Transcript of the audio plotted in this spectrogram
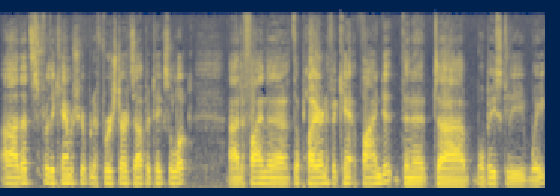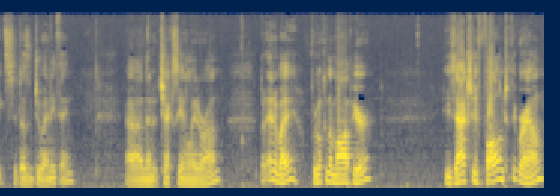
Uh, that's for the camera script when it first starts up. It takes a look uh, to find the, the player, and if it can't find it, then it uh, well basically waits. It doesn't do anything. Uh, and then it checks again later on. But anyway, if we look in the mob here, he's actually fallen to the ground.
